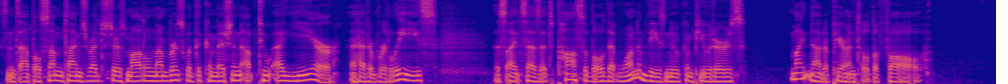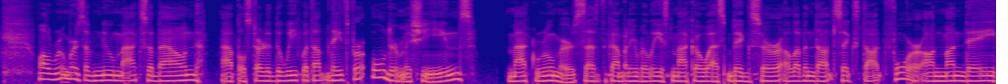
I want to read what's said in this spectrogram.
since Apple sometimes registers model numbers with the Commission up to a year ahead of release. The site says it's possible that one of these new computers might not appear until the fall. While rumors of new Macs abound, Apple started the week with updates for older machines. Mac Rumors says the company released macOS Big Sur 11.6.4 on Monday,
